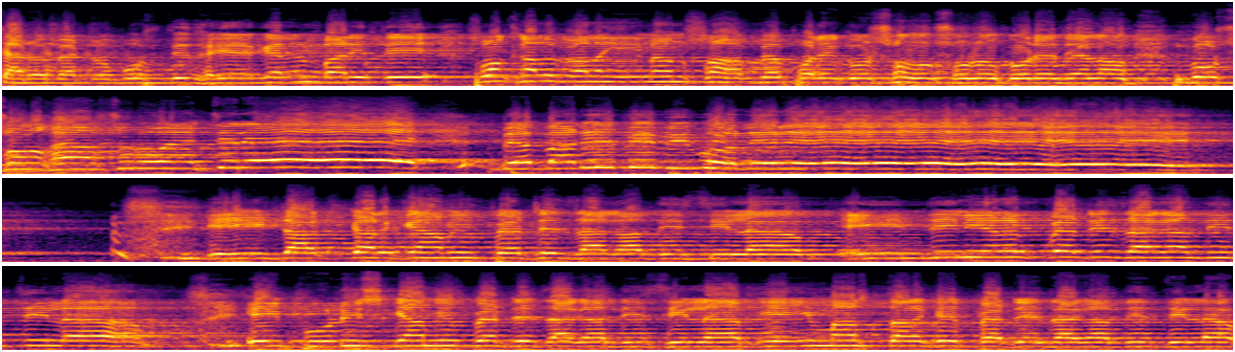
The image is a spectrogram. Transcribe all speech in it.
চারো বেটা উপস্থিত হয়ে গেলেন বাড়িতে। সকালবেলা ইমাম সাহেব ব্যাপারে গোসল শুরু করে দিল। গোসল খাওয়া শুরু হয়েছে রে। ব্যাপারীর বিবি বলে রে। এই ডাক্তারকে আমি পেটে জাগা দিছিলাম, এই ইঞ্জিনিয়ারের পেটে জাগা দিছিলাম, এই পুলিশকে আমি পেটে জাগা দিছিলাম, এই মাস্টারকে পেটে জাগা দিছিলাম।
